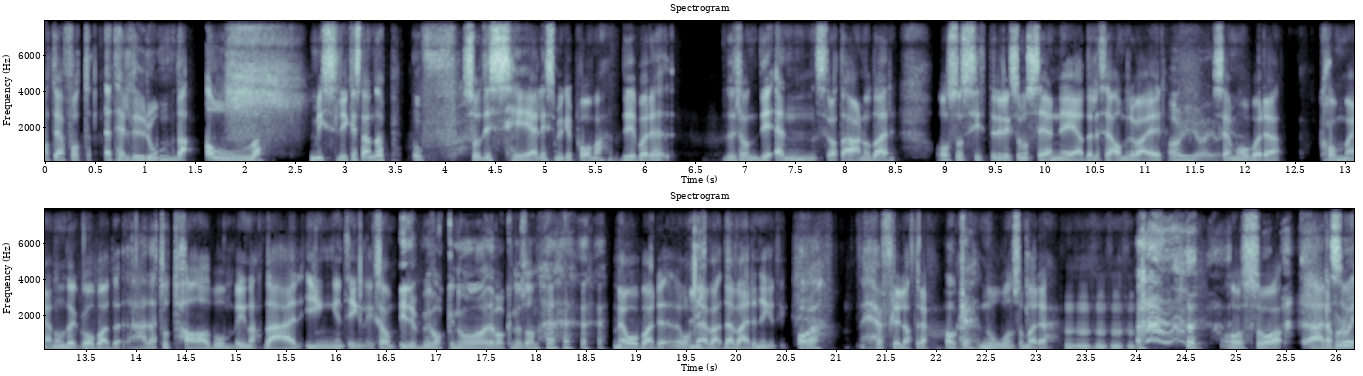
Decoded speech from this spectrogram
at jeg har fått et helt rom der alle misliker standup. Så de ser liksom ikke på meg. De bare det sånn, de enser at det er noe der, og så sitter de liksom og ser ned eller ser andre veier. Oi, oi, Så jeg må bare komme meg gjennom. Det går bare, det er, det er total bombing. da. Det er ingenting, liksom. Det var ikke noe, det var ikke noe sånn Men bare, å, det, er, det er verre enn ingenting. Oh, ja. Høflig latter, ja. Okay. Noen som bare Og så er det ja, så du,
